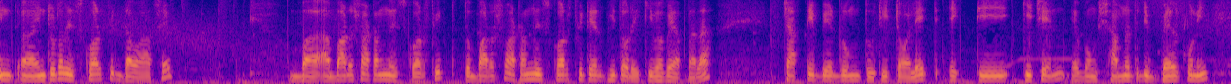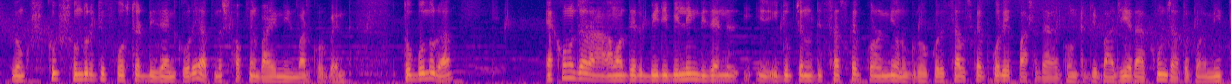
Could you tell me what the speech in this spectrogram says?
ইন টোটাল স্কোয়ার ফিট দেওয়া আছে। বা বারোশো আটান্ন স্কোয়ার ফিট তো বারোশো আটান্ন স্কোয়ার ফিটের ভিতরে কীভাবে আপনারা চারটি বেডরুম দুটি টয়লেট একটি কিচেন এবং সামনে দুটি ব্যালকনি এবং খুব সুন্দর একটি পোস্টার ডিজাইন করে আপনার স্বপ্নের বাড়ি নির্মাণ করবেন। তো বন্ধুরা এখনও যারা আমাদের বিডি বিল্ডিং ডিজাইনের ইউটিউব চ্যানেলটি সাবস্ক্রাইব করেননি, অনুগ্রহ করে সাবস্ক্রাইব করে পাশে থাকা ঘন্টাটি বাজিয়ে রাখুন, যাতে করে নিত্য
